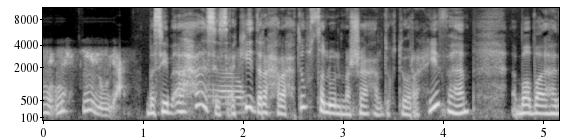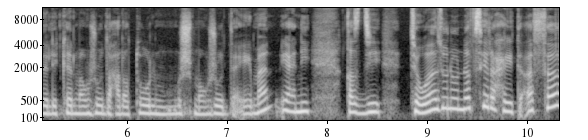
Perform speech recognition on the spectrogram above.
نحكي له يعني. بس يبقى حاسس أكيد راح راح توصلوا المشاعر دكتور راح يفهم بابا هذا اللي كان موجود على طول مش موجود دائما. يعني قصدي توازنه النفسي راح يتأثر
